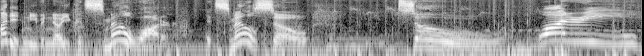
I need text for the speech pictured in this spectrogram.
I didn't even know you could smell water. It smells so. so. Watery.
